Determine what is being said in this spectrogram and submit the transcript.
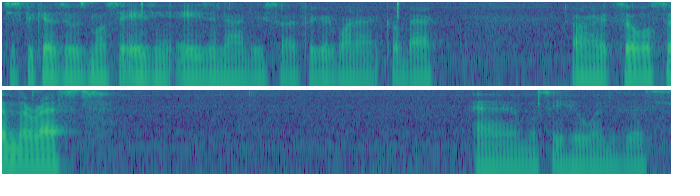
just because it was mostly 80s, 80s and 90s, so I figured why not go back. Alright, so we'll send the rest. And we'll see who wins this.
